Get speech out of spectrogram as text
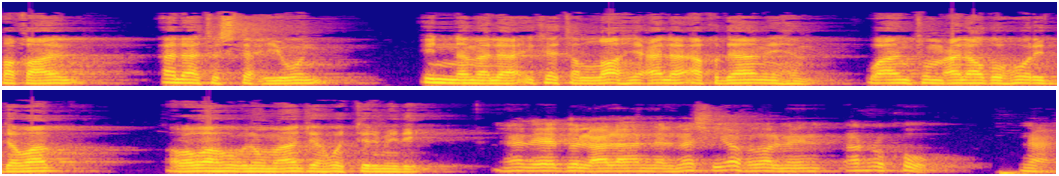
فقال ألا تستحيون؟ إن ملائكة الله على أقدامهم وأنتم على ظهور الدواب. رواه ابن ماجه والترمذي. هذا يدل على أن المشي أفضل من الركوب. نعم.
